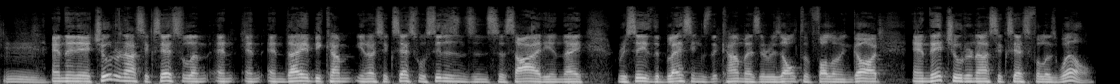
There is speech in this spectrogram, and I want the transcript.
Mm. And then their children are successful and, and, and, and they become, you know, successful citizens in society and they receive the blessings that come as a result of following God and their children are successful as well.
